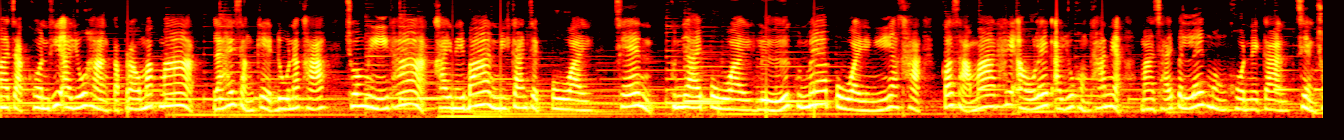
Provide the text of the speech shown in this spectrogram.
มาจากคนที่อายุห่างกับเรามากๆ และให้สังเกตดูนะคะ ช่วงนี้ถ้าใครในบ้านมีการเจ็บป่วย เช่น คุณยายป่วย หรือคุณแม่ป่วยอย่างนี้ค่ะ ก็สามารถให้เอาเลขอายุของท่านเนี่ยมาใช้เป็นเลขมงคลในการเสี่ยงโช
